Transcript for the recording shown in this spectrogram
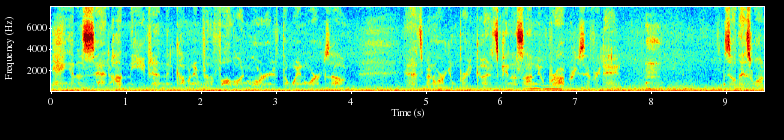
hanging a set, hunting the evening, then coming in for the following morning if the wind works out. And it's been working pretty good. It's getting us on new properties every day. so this one,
